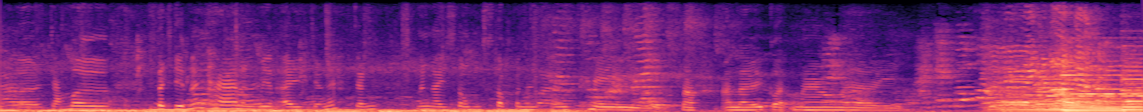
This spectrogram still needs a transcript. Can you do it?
ចាំមើលចាំមើលតិចទៀតហ្នឹងថានឹងមានអីអញ្ចឹងណាអញ្ចឹងនឹងឲ្យសុំស្តុបប៉ុណ្្នឹងអូខេតោះឥឡូវគាត់មកហើយ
